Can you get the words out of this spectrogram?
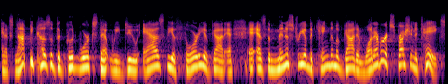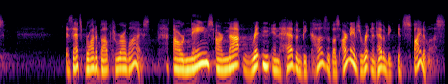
And it's not because of the good works that we do as the authority of God, as the ministry of the kingdom of God, in whatever expression it takes, is that's brought about through our lives. Our names are not written in heaven because of us. Our names are written in heaven in spite of us.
